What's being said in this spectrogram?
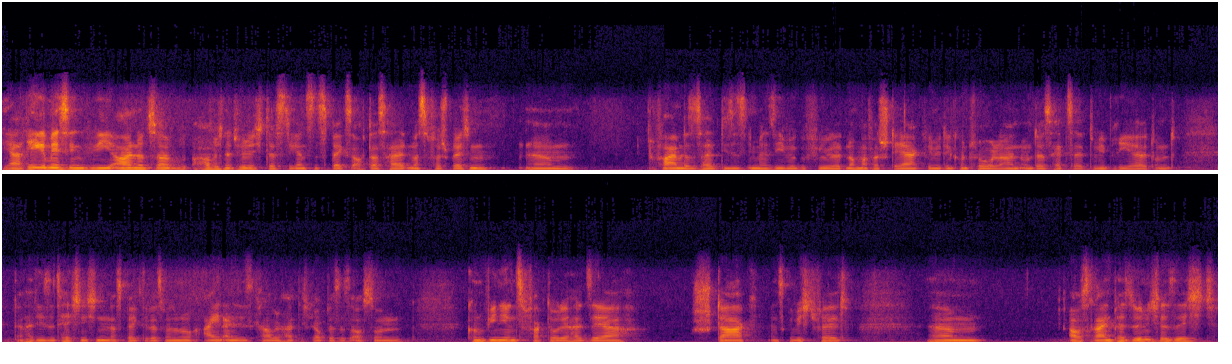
ja, regelmäßigen VR-Nutzer hoffe ich natürlich, dass die ganzen Specs auch das halten, was sie versprechen. Ähm, vor allem, dass es halt dieses immersive Gefühl halt nochmal verstärkt, wie mit den Controllern und das Headset vibriert und dann halt diese technischen Aspekte, dass man nur noch ein einziges Kabel hat. Ich glaube, das ist auch so ein Convenience-Faktor, der halt sehr stark ins Gewicht fällt. Ähm, aus rein persönlicher Sicht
